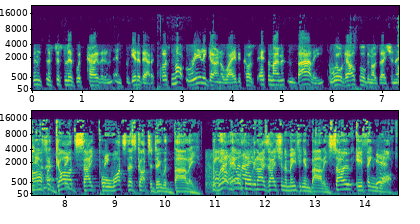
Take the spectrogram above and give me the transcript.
and let's just live with COVID and, and forget about it. Well, it's not really going away because at the moment in Bali, the World Health Organization. Oh, for a big- God's sake, Paul, what's this got to do with Bali? The Well, World Health a- Organization are meeting in Bali. So effing Yeah. what?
